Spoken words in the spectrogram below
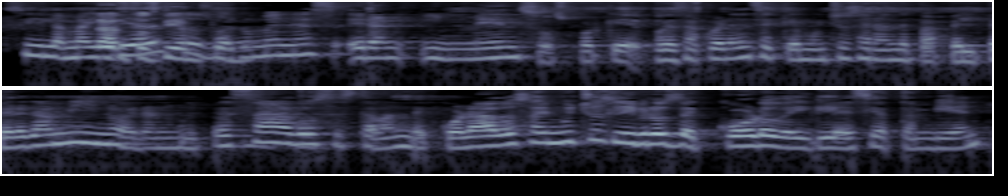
Sí, la mayoría de estos volúmenes eran inmensos, porque pues acuérdense que muchos eran de papel pergamino, eran muy pesados, estaban decorados. Hay muchos libros de coro de iglesia también,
